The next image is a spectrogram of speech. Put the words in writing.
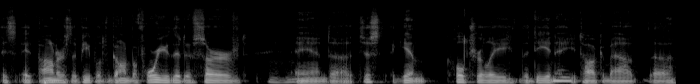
It's, it honors the people that have gone before you that have served, Mm-hmm. and uh, just again culturally, the DNA you talk about, the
